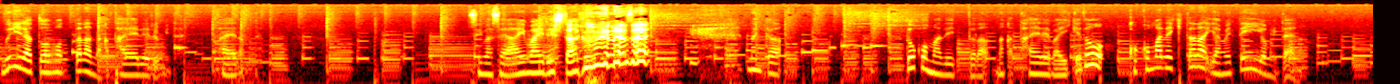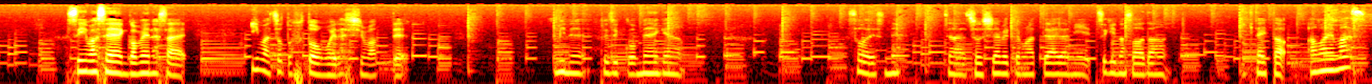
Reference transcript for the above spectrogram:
無理だと思ったらなんか耐えれるみたいな。耐えろみたいな。すいません曖昧でした。ごめんなさい。なんかどこまで行ったらなんか耐えればいいけどここまで来たらやめていいよみたいな。すいませんごめんなさい。今ちょっとふと思い出してしまって。峰不二子名言。そうですね。じゃあちょっと調べてもらってる間に次の相談いきたいと思います。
